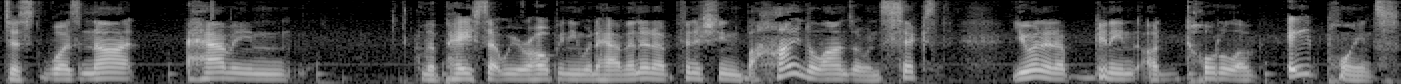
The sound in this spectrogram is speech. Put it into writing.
just was not having the pace that we were hoping he would have. Ended up finishing behind Alonso in sixth. You ended up getting a total of eight points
